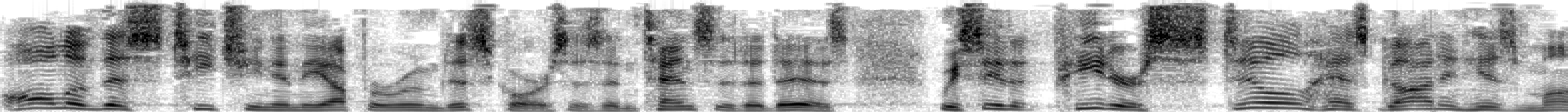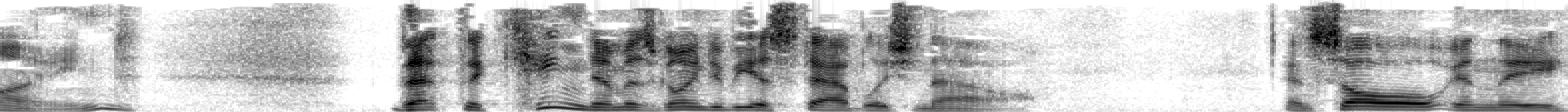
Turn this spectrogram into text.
all of this teaching in the upper room discourse, as intense as it is, we see that Peter still has got in his mind that the kingdom is going to be established now. And so in the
